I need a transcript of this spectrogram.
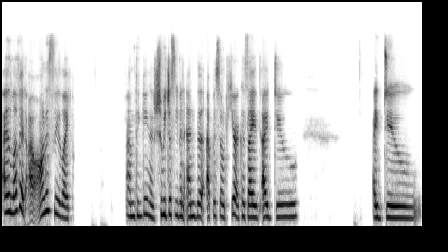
I love it. I, honestly, like, I'm thinking, should we just even end the episode here? Because I, I do, I do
